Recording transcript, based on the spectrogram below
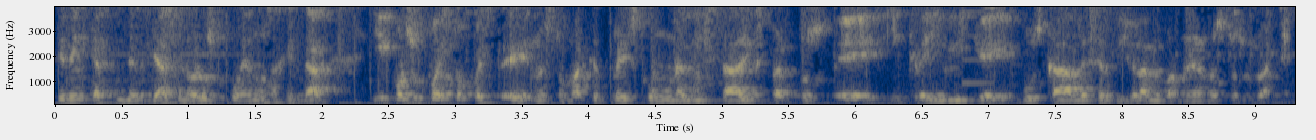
tienen que atender ya, sino los podemos agendar. Y por supuesto, pues eh, nuestro marketplace con una lista de expertos eh, increíble y que busca darle servicio de la mejor manera a nuestros usuarios.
